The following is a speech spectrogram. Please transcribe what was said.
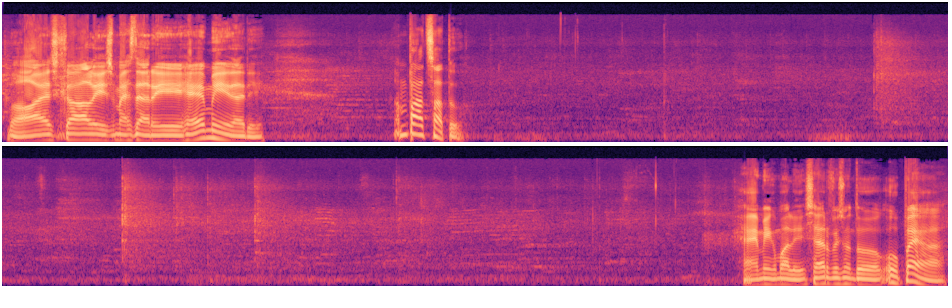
Baik sekali smash dari Hemi tadi. 4-1. Hemi kembali, servis untuk UPH.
